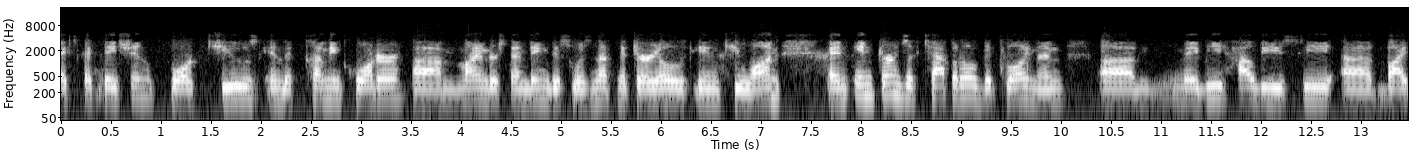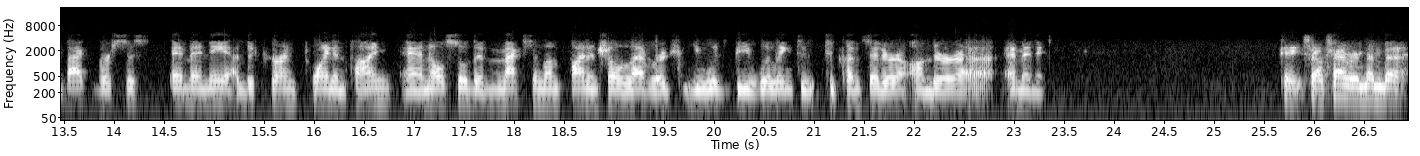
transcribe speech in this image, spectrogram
expectation for CEWS in the coming quarter. Um, my understanding, this was not material in Q1. And in terms of capital deployment, um, maybe how do you see uh, buyback versus M&A at the current point in time, and also the maximum financial leverage you would be willing to consider under uh, M&A? Okay. So I'll try and remember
